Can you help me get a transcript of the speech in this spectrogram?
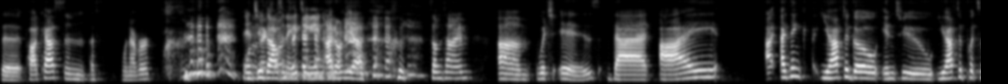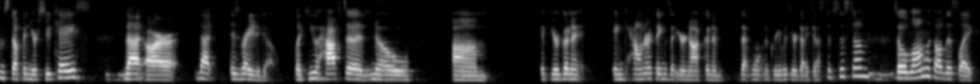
the podcast and whenever in of the next ones? 2018. I don't yeah, sometime. Um, which is that I, I I think you have to go into you have to put some stuff in your suitcase Mhm. that are that is ready to go. Like you have to know um, if you're gonna encounter things that you're not gonna that won't agree with your digestive system. Mhm. So along with all this like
